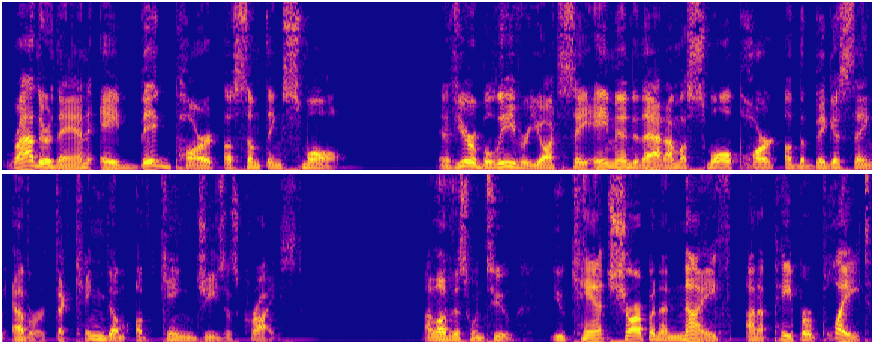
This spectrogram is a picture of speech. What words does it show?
rather than a big part of something small. And if you're a believer, you ought to say amen to that. I'm a small part of the biggest thing ever, the kingdom of King Jesus Christ. I love this one too. You can't sharpen a knife on a paper plate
